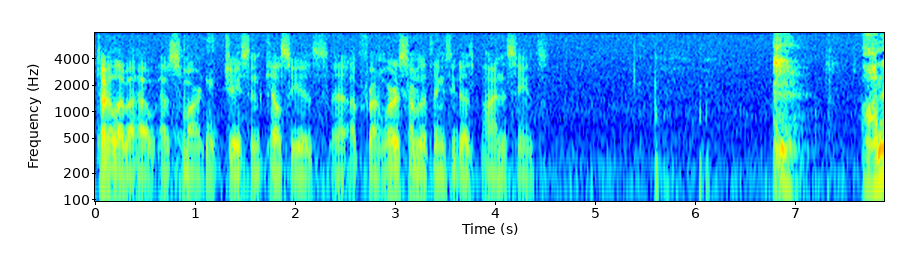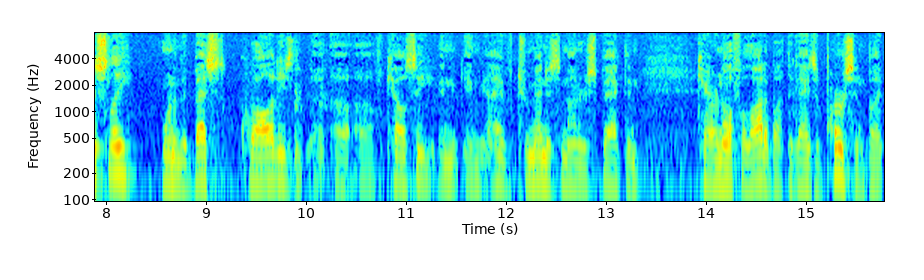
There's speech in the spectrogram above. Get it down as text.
You talk a lot about how, how smart Jason Kelce is uh, up front. What are some of the things he does behind the scenes? honestly, one of the best qualities uh, uh, of Kelce, and, and I have a tremendous amount of respect and care an awful lot about the guy as a person, but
